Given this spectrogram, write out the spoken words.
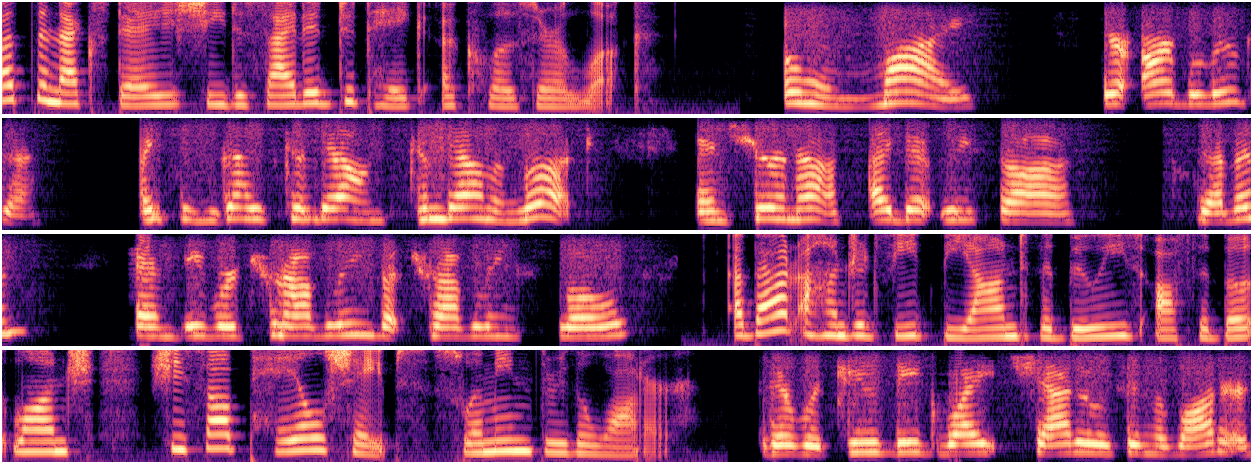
But the next day, she decided to take a closer look. Oh my, there are beluga. I said, You guys come down, come down and look. And sure enough, I bet we saw seven, and they were traveling, but traveling slow. About a hundred feet beyond the buoys off the boat launch, she saw pale shapes swimming through the water. There were two big white shadows in the water,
